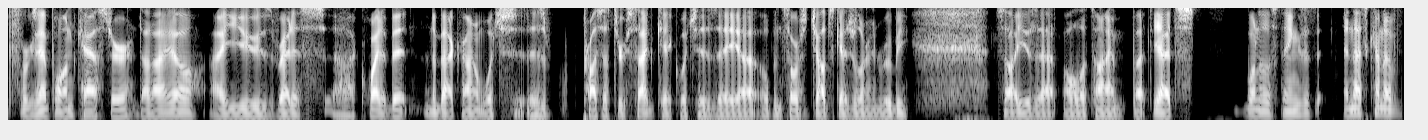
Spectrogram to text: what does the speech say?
for example on caster.io i use redis uh, quite a bit in the background which is processed through Sidekiq which is a uh, open source job scheduler in ruby. So i use that all the time. But yeah it's one of those things is, and that's kind of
